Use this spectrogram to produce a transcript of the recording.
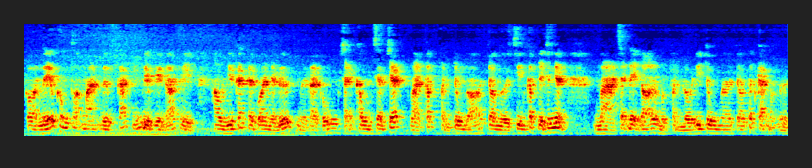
Còn nếu không thỏa mãn được các những điều kiện đó thì hầu như các cơ quan nhà nước người ta cũng sẽ không xem xét và cấp phần chung đó cho người xin cấp giấy chứng nhận mà sẽ để đó là một phần lối đi chung à, cho tất cả mọi người.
